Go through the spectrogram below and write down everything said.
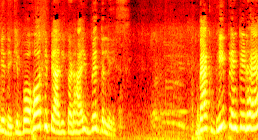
ये देखिए, बहुत ही प्यारी कढ़ाई विद लेस बैक भी प्रिंटेड है।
